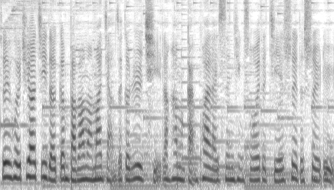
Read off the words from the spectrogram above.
所以回去要记得跟爸爸妈妈讲这个日期，让他们赶快来申请所谓的节税的税率。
